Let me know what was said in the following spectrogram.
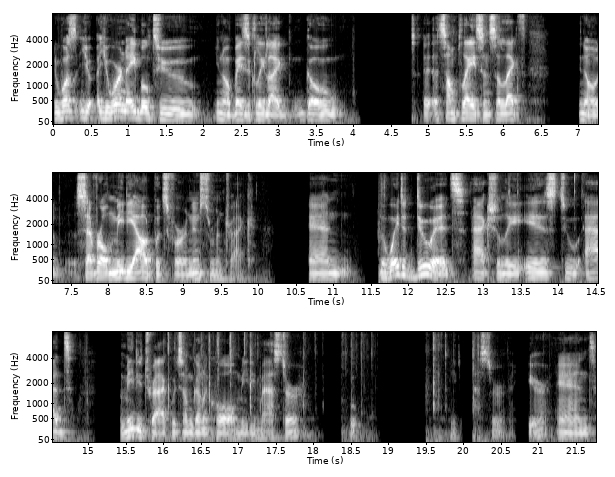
it was you, you weren't able to you know basically like go at some place and select you know several MIDI outputs for an instrument track and the way to do it actually is to add a MIDI track, which I'm gonna call MIDI master. MIDI master here, and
